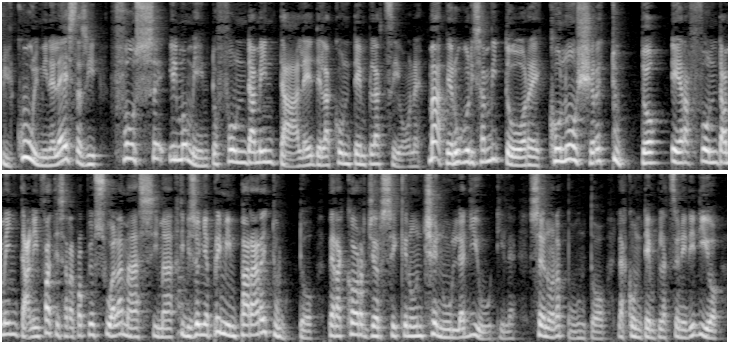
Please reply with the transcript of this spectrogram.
il culmine, l'estasi, fosse il momento fondamentale della contemplazione. Ma per Ugo di San Vittore conoscere tutto tutto era fondamentale, infatti sarà proprio sua la massima, bisogna prima imparare tutto per accorgersi che non c'è nulla di utile, se non appunto la contemplazione di Dio,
